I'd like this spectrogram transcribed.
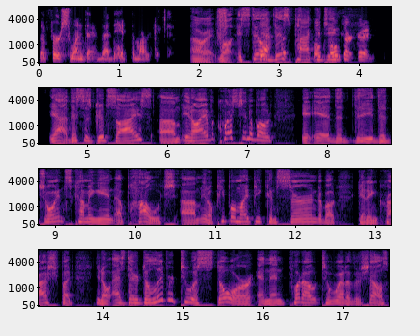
the first one that, that hit the market. All right. Well, it's still Yeah, this packaging. Both are good. Yeah, this is good size. Um, you know, I have a question about i i the, the the joints coming in a pouch. Um, you know, people might be concerned about getting crushed, but you know, as they're delivered to a store and then put out to one of their shelves,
